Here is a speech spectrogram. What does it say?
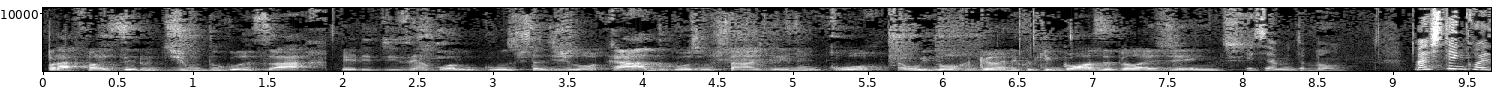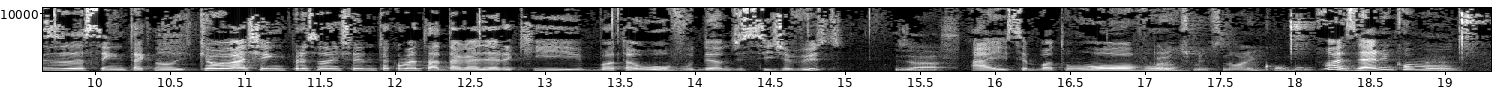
pra fazer o dildo gozar. Ele diz, agora o gozo está deslocado, o gozo não está mais nem no corpo. É o inorgânico que goza pela gente. Isso é muito bom. Mas tem coisas assim, tecnologia, que eu achei impressionante ele não ter comentado da galera que bota ovo dentro de si, já viu isso? Já. Aí você bota um ovo. Aparentemente não é incomum. É zero incomum.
